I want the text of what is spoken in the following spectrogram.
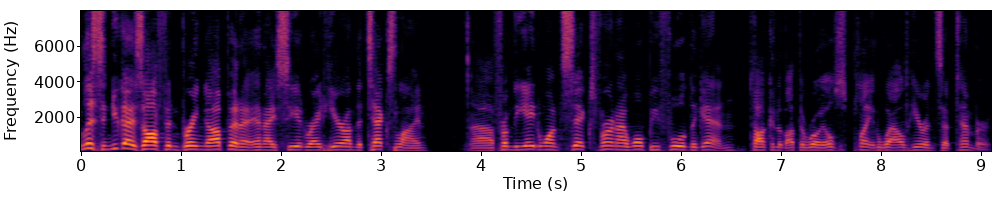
listen, you guys often bring up, and, and I see it right here on the text line uh, from the 816, Vern, I won't be fooled again, talking about the Royals playing well here in September.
